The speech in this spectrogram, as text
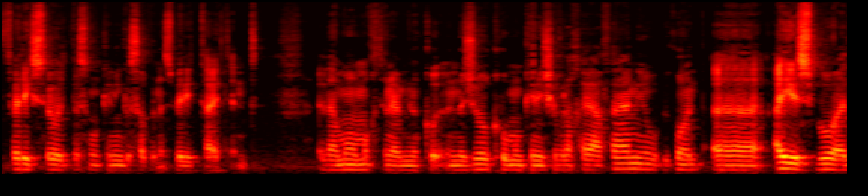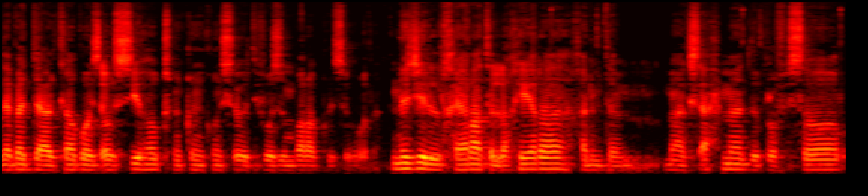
فريق سعود بس ممكن ينقصر بالنسبة لي ال tight end إذا مو مقتنع بنجوك ممكن يشوف له خيار ثاني وبيكون آه أي أسبوع إذا بدع الكاوبويز أو السي هوكس ممكن يكون سعودي يفوز المباراه بكل سهولة. نجي للخيارات الأخيرة خلينا نبدأ ماكس أحمد البروفيسور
